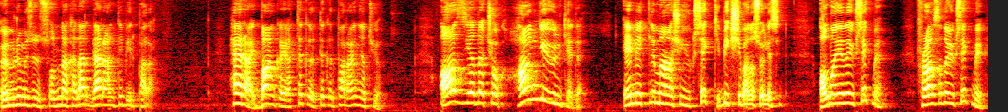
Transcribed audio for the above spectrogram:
ömrümüzün sonuna kadar garanti bir para. Her ay bankaya tıkır tıkır paran yatıyor. Az ya da çok hangi ülkede emekli maaşı yüksek ki bir kişi bana söylesin. Almanya'da yüksek mi? Fransa'da yüksek mi?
